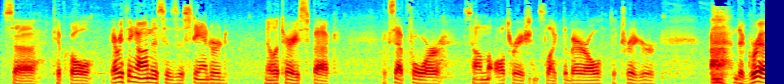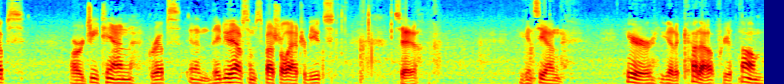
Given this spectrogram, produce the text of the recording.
It's uh, typical. Everything on this is a standard military spec, except for some alterations like the barrel, the trigger, the grips are G10 grips, and they do have some special attributes. So you can see on here, you got a cutout for your thumb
